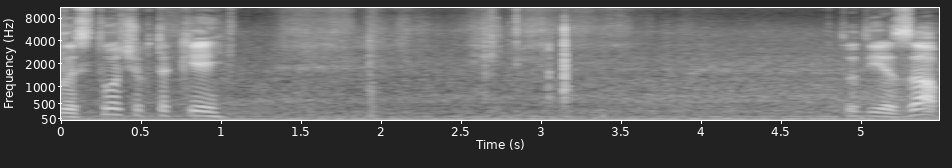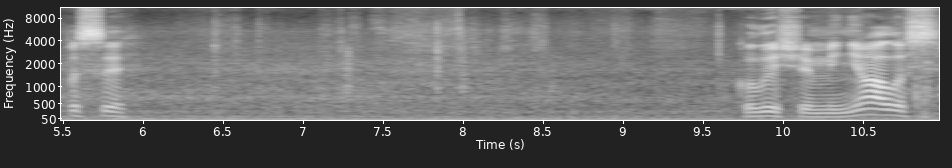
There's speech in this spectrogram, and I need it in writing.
листочок такий. Тут є записи. Коли ще мінялось.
